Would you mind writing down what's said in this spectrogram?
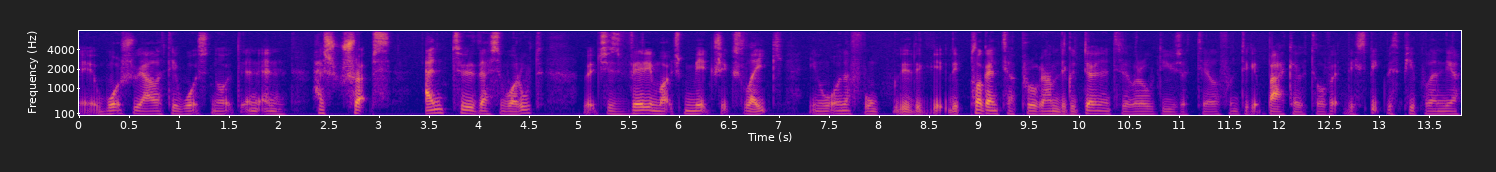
uh, what's reality, what's not, and, and his trips into this world, which is very much Matrix like. You know, on a phone, they, they, they, plug into a program, they go down into the world, they use a telephone to get back out of it. They speak with people in there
